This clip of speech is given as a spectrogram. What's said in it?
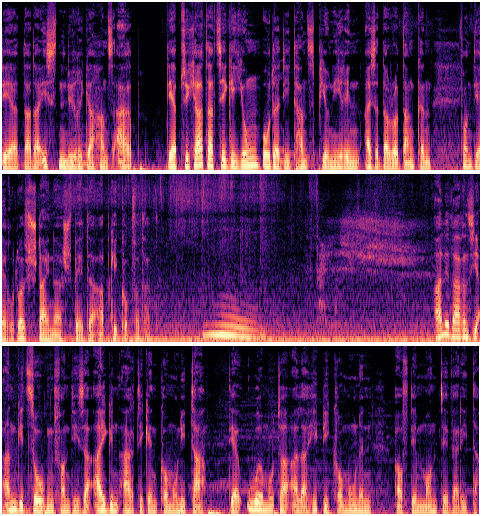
der Dadaisten-Lyriker Hans Arp der Psychiater C.G. Jung oder die Tanzpionierin Isadora Duncan, von der Rudolf Steiner später abgekupfert hat. Alle waren sie angezogen von dieser eigenartigen Comunità, der Urmutter aller Hippie-Kommunen auf dem Monte Verita,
